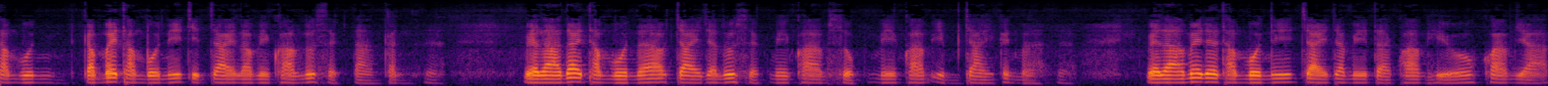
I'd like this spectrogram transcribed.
ทำบุญกับไม่ทำบุญนี้จิตใจเรามีความรู้สึกต่างกัน เวลาได้ทำบุญแล้วใจจะรู้สึกมีความสุข มีความอิ่มใจขึ้นมา เวลาไม่ได้ทำบุญนี้ใจจะมีแต่ความหิว ความอยาก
